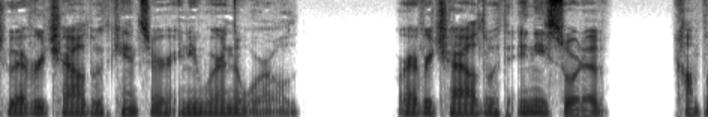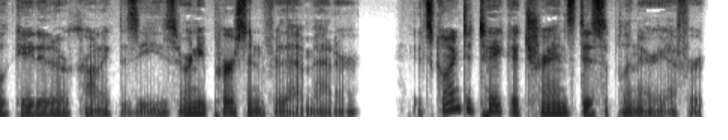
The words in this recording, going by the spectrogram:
to every child with cancer anywhere in the world, or every child with any sort of complicated or chronic disease, or any person for that matter, it's going to take a transdisciplinary effort.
